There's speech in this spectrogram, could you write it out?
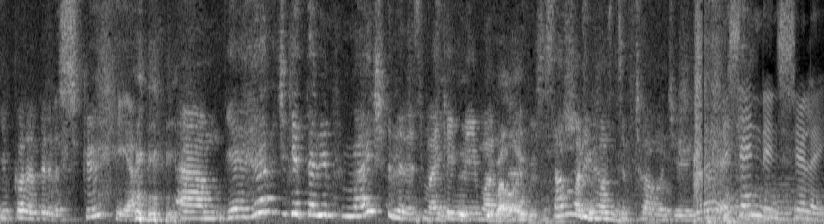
You've got a bit of a scoop here. Um, yeah, how did you get that information that it's making me wonder? Well, it was Somebody must have told you. This Yeah. ending's silly.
